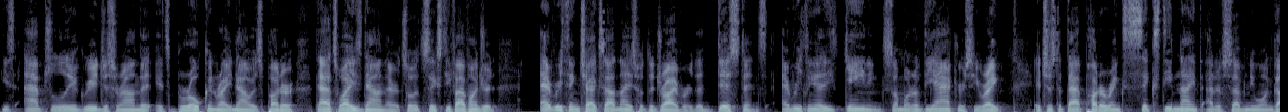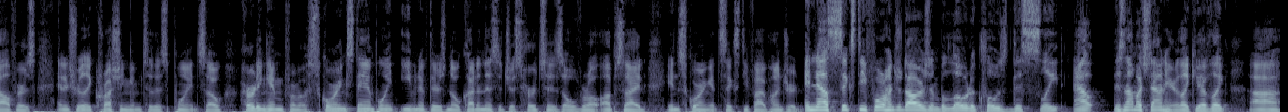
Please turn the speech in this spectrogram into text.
He's absolutely egregious around it. It's broken right now, his putter. That's why he's down there. So it's 6,500, everything checks out nice with the driver, the distance, everything that he's gaining, somewhat of the accuracy, right? It's just that that putter ranks 69th out of 71 golfers, and it's really crushing him to this point. So hurting him from a scoring standpoint, even if there's no cut in this, it just hurts his overall upside in scoring at 6,500. And now $6,400 and below to close this slate out. There's not much down here. Like you have like uh,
